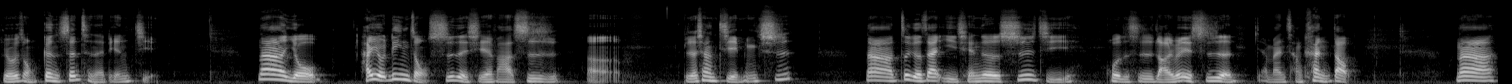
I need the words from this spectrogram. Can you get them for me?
有一种更深层的连结。那有还有另一种诗的写法是呃比较像解谜诗，那这个在以前的诗集。或者是老一辈诗人也蛮常看到。那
